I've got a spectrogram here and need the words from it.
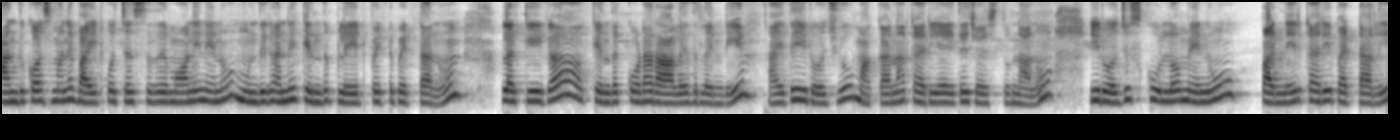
అందుకోసమని బయటకు వచ్చేస్తుందేమో అని నేను ముందుగానే కింద ప్లేట్ పెట్టి పెట్టాను. లక్కీగా కిందకు కూడా రాలేదులేండి. అయితే ఈరోజు మకానా కర్రీ అయితే చేస్తున్నాను. ఈరోజు స్కూల్లో నేను పన్నీర్ కర్రీ పెట్టాలి.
